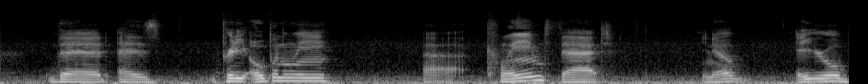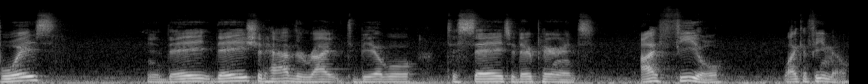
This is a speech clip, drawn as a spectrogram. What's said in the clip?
that has pretty openly uh, claimed that, you know, eight-year-old boys, you know, they they should have the right to be able to say to their parents, "I feel like a female,"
